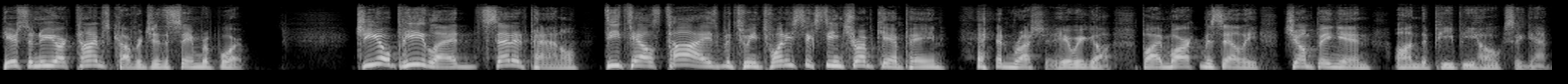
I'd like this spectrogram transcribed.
Here's the New York Times coverage of the same report. GOP led Senate panel details ties between 2016 Trump campaign and Russia. Here we go. By Mark Mazzetti jumping in on the PP hoax again.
